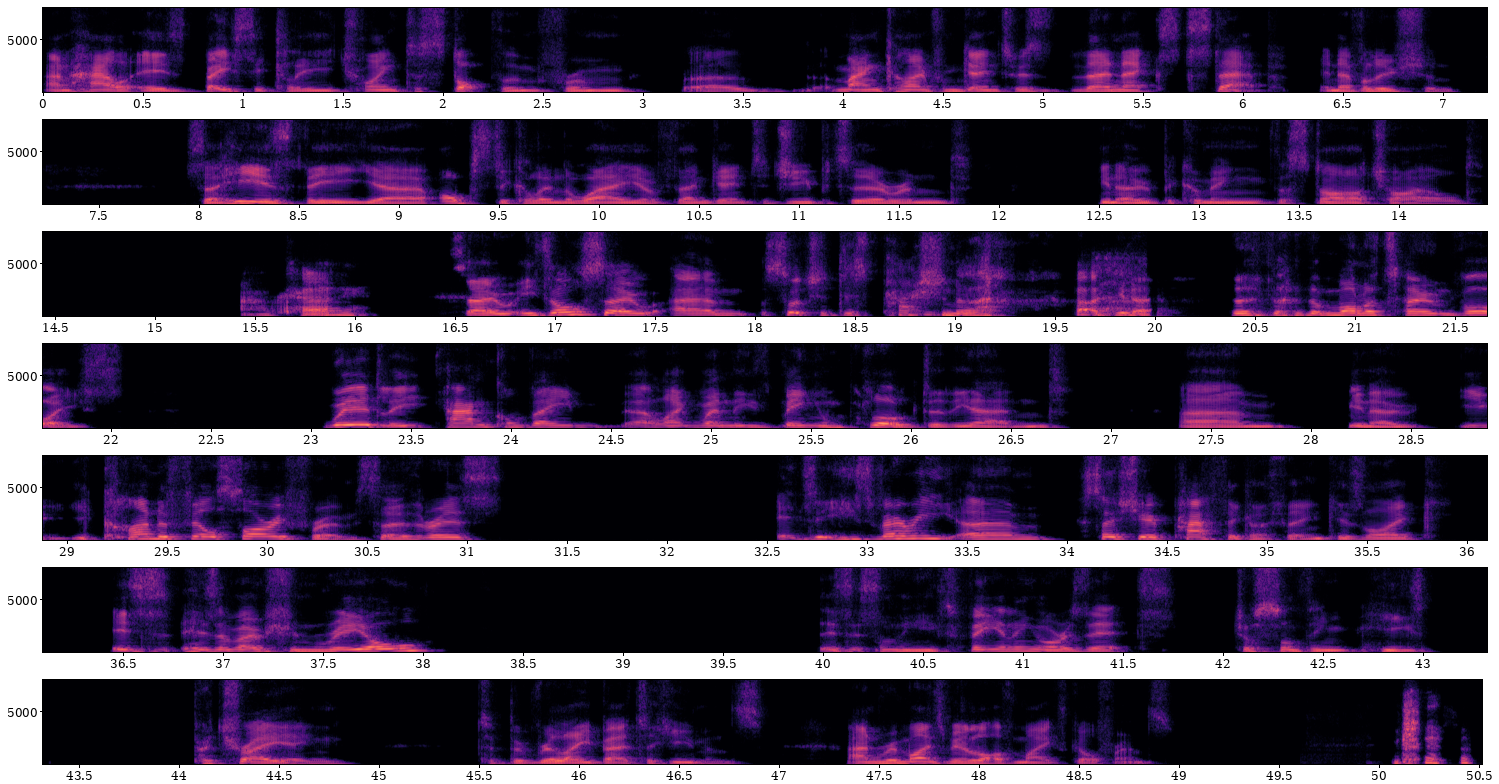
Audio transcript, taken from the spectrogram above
and Hal is basically trying to stop them from uh, mankind from getting to his, their next step in evolution. So he is the uh, obstacle in the way of them getting to Jupiter and, you know, becoming the star child. Okay. So he's also um, such a dispassionate, you know, the, the, the monotone voice. Weirdly, can convey uh, like when he's being unplugged at the end. Um, you know, you you kind of feel sorry for him. So there is. It's he's very um sociopathic. I think is like, is his emotion real? Is it something he's feeling, or is it just something he's portraying to be, relate better to humans? And reminds me a lot of my ex girlfriends.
